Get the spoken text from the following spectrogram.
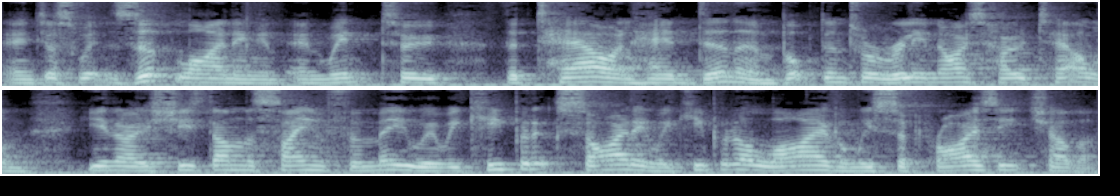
and just went zip lining and, and, went to the tower and had dinner and booked into a really nice hotel. And, you know, she's done the same for me where we keep it exciting, we keep it alive, and we surprise each other.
